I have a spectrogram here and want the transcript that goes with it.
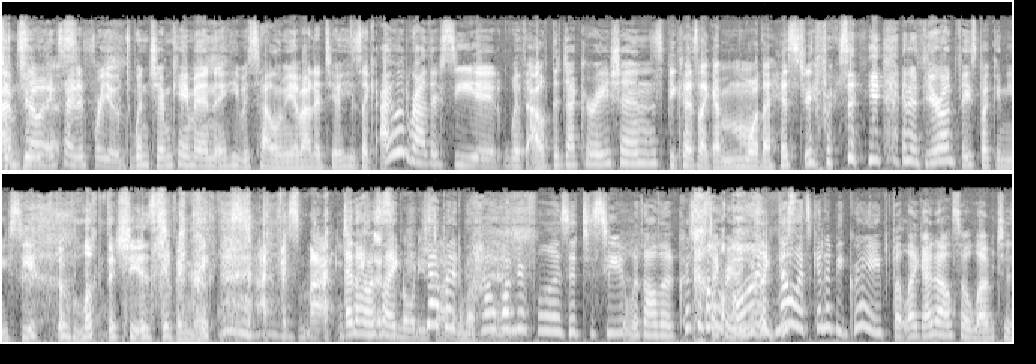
I'm so this. excited for you. When Jim came in, he was telling me about it too. He's like, I would rather see it without the decorations because, like, I'm more the history person. and if you're on Facebook and you see the look that she is giving me, Out of his mind. and I was like, know what he's yeah, but about. how wonderful is it to see it with all the Christmas Come decorations? He's on, like, no, it's gonna be great, but like, I'd also love to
